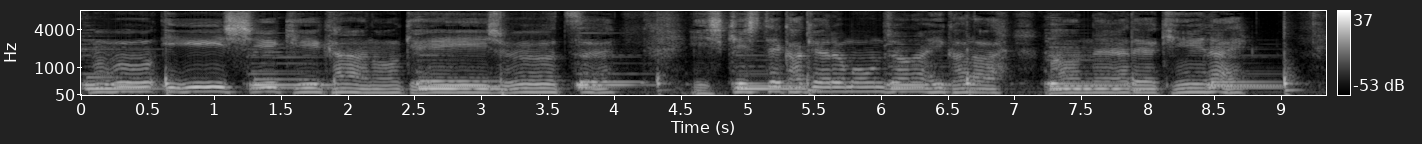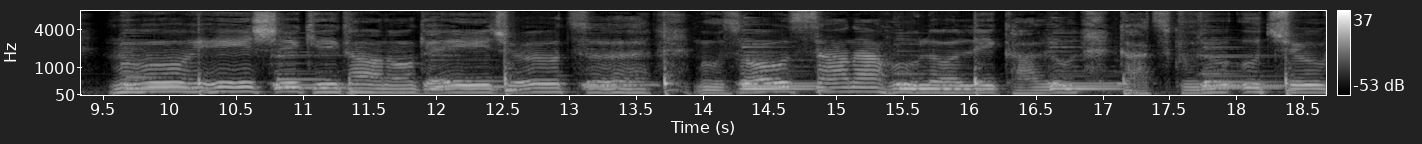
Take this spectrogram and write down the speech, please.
え無意識化の芸術。意識して書けるもんじゃないから真似できない。無意識化の芸術。無造作なフロリカルが作る宇宙。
